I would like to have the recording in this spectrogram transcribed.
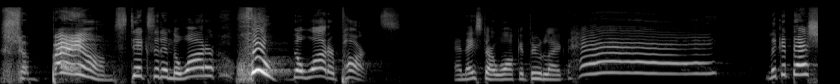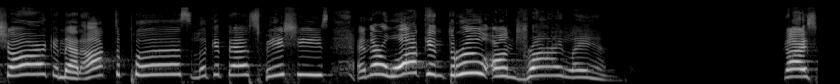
shabam, sticks it in the water, whoo, the water parts. And they start walking through like, hey, Look at that shark and that octopus. Look at those fishies. And they're walking through on dry land. Guys,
